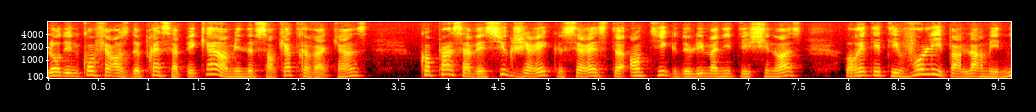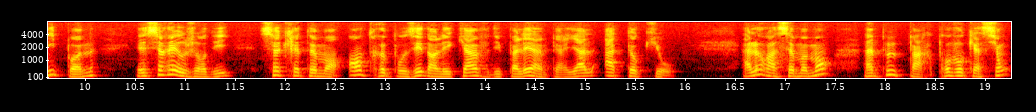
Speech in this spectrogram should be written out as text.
Lors d'une conférence de presse à Pékin en 1995, Coppens avait suggéré que ces restes antiques de l'humanité chinoise auraient été volés par l'armée nippone et seraient aujourd'hui secrètement entreposés dans les caves du palais impérial à Tokyo. Alors à ce moment, un peu par provocation,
